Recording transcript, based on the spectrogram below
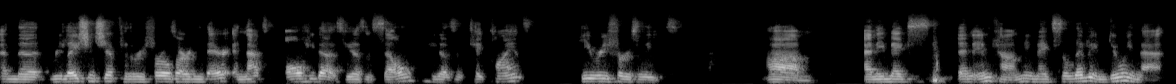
And the relationship for the referral is already there. And that's all he does. He doesn't sell. He doesn't take clients. He refers leads. Um, and he makes an income. He makes a living doing that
